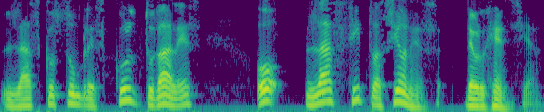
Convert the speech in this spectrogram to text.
las costumbres culturales o las situaciones de urgencia.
